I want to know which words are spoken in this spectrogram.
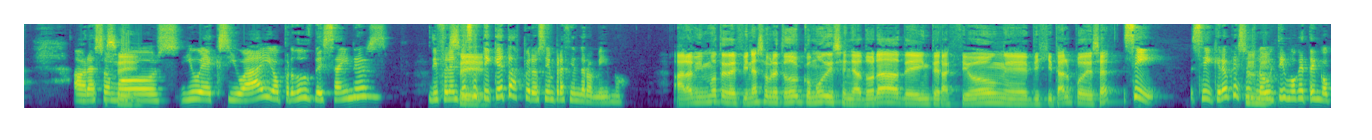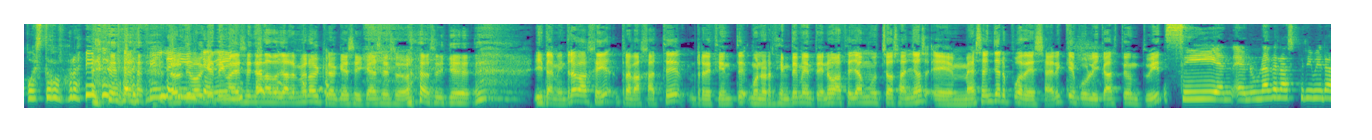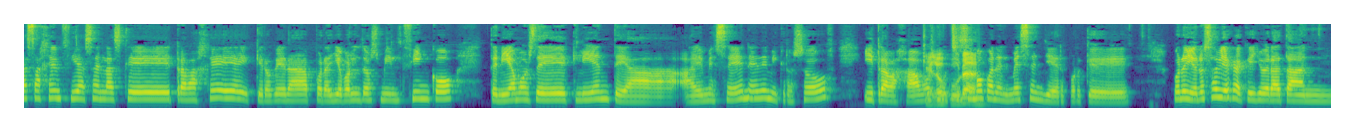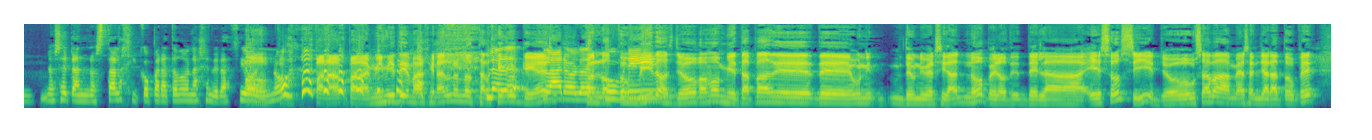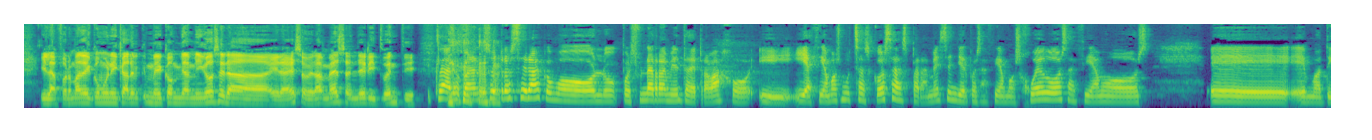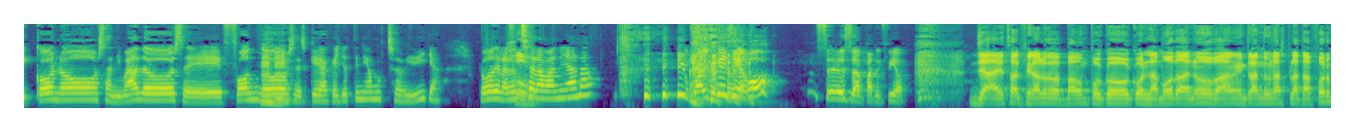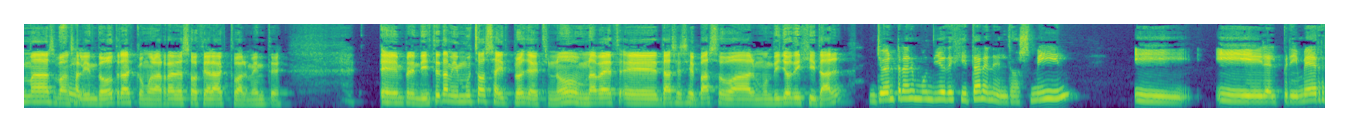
ahora somos UX UI o product designers, diferentes etiquetas, pero siempre haciendo lo mismo. Ahora mismo te defines sobre todo como diseñadora de interacción eh, digital, ¿puede ser? Sí, sí, creo que eso es lo último que tengo puesto por ahí. lo último que tengo diseñado ya al menos creo que sí que es eso. Así que y también trabajé, trabajaste reciente, bueno, recientemente, ¿no? Hace ya muchos años en Messenger, ¿puede ser que publicaste un tweet? Sí, en, una de las primeras agencias en las que trabajé, creo que era por allá por el 2005, teníamos de cliente a, a MSN de Microsoft y trabajábamos muchísimo con el Messenger porque bueno, yo no sabía que aquello era tan, no sé, tan nostálgico para toda una generación, oh, ¿no? Para, para, mí ni te imaginas lo nostálgico que es. Claro, lo con los zumbidos. Yo, vamos, mi etapa de, de, universidad no, pero de, la eso sí. Yo usaba Messenger a tope y la forma de comunicarme con mis amigos era, era eso, era Messenger y Twenty. Claro, para nosotros era como pues una herramienta de trabajo y, y hacíamos muchas cosas para Messenger, pues hacíamos juegos, hacíamos eh, emoticonos animados, eh, fondos, es que aquello tenía mucha vidilla. Luego de la noche a la mañana, igual que llegó, se desapareció. Ya, esto al final va un poco con la moda, ¿no? Van entrando unas plataformas, van saliendo otras, como las redes sociales actualmente. emprendiste también muchos side projects, ¿no? Una vez eh, das ese paso al mundillo digital. Yo entré en el mundillo digital en el 2000 y, y el primer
